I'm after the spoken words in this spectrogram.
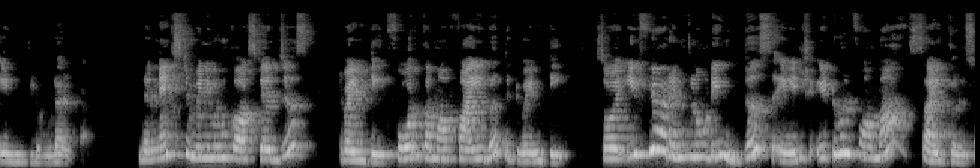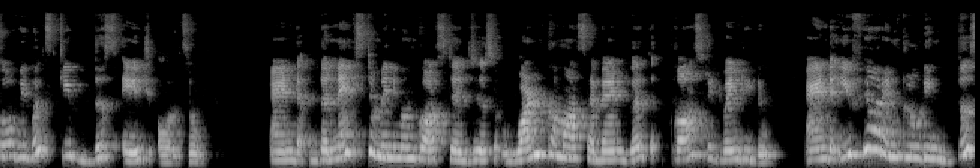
include it. The next minimum cost edge is 20. 4 comma 5 with 20. So if you are including this edge, it will form a cycle. So we will skip this edge also. And the next minimum cost edge is 1 comma 7 with cost 22. And if you are including this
